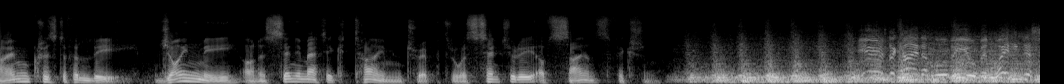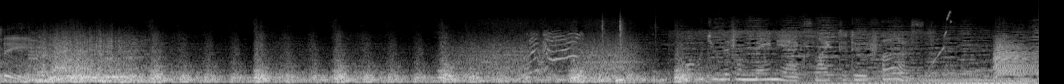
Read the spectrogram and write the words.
I'm Christopher Lee. Join me on a cinematic time trip through a century of science fiction. Here's the kind of movie you've been waiting to see. What would you little maniacs like to do first?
